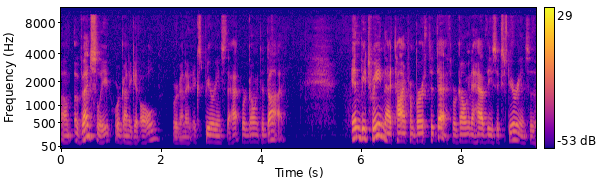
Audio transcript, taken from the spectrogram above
Um, eventually, we're going to get old, we're going to experience that. We're going to die. In between that time from birth to death, we're going to have these experiences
